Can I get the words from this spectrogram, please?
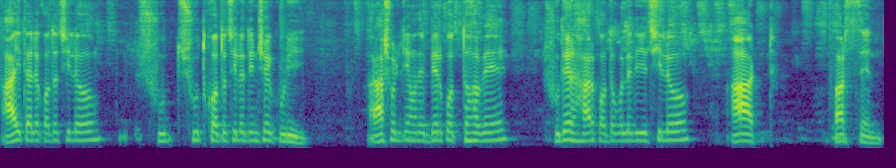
আই তাহলে কত ছিল? সুদ সুদ কত ছিল তিনশো কুড়ি? আর আসলটি আমাদের বের করতে হবে। সুদের হার কত বলে দিয়েছিল? আট পার্সেন্ট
